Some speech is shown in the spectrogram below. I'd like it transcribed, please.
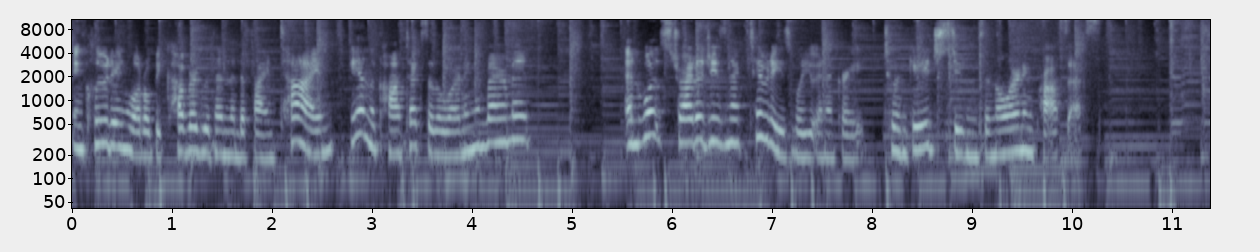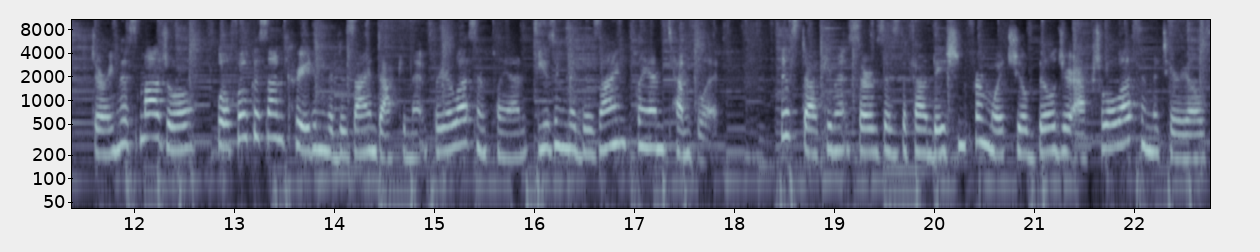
Including what will be covered within the defined time and the context of the learning environment? And what strategies and activities will you integrate to engage students in the learning process? During this module, we'll focus on creating the design document for your lesson plan using the Design Plan template. This document serves as the foundation from which you'll build your actual lesson materials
